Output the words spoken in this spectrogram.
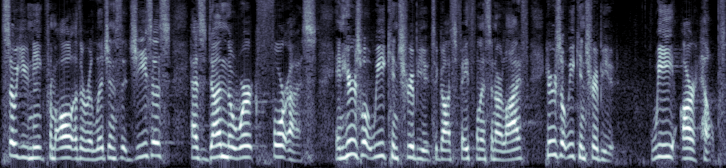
so unique from all other religions, that Jesus has done the work for us. And here's what we contribute to God's faithfulness in our life. Here's what we contribute we are helped.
